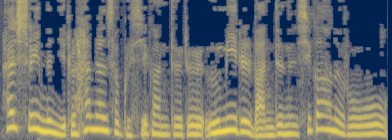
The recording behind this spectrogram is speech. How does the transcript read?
할 수 있는 일을 하면서 그 시간들을 의미를 만드는 시간으로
